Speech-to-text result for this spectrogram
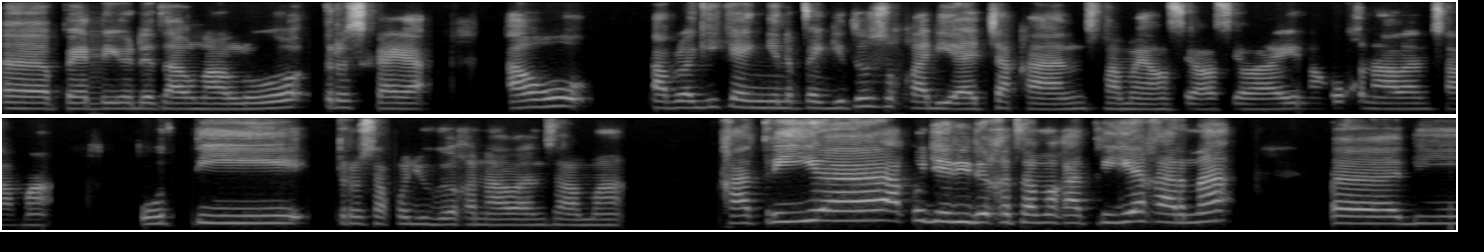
uh, periode tahun lalu. Terus kayak aku apalagi kayak nginep kayak gitu suka diacak kan sama LC-LC lain. Aku kenalan sama Uti terus aku juga kenalan sama Katria, aku jadi deket sama Katria karena uh, di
